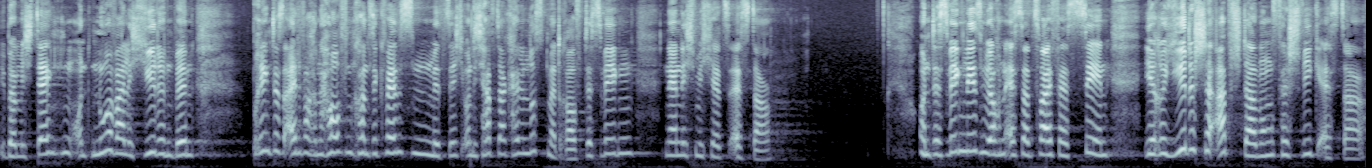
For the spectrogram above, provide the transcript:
über mich denken und nur weil ich Jüdin bin, bringt es einfach einen Haufen Konsequenzen mit sich und ich habe da keine Lust mehr drauf. Deswegen nenne ich mich jetzt Esther. Und deswegen lesen wir auch in Esther 2, Vers 10, ihre jüdische Abstammung verschwieg Esther.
